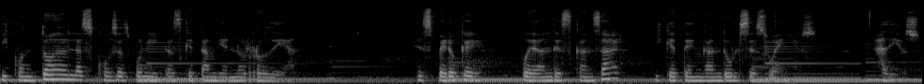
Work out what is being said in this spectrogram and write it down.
y con todas las cosas bonitas que también nos rodean. Espero que puedan descansar y que tengan dulces sueños. Adiós.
